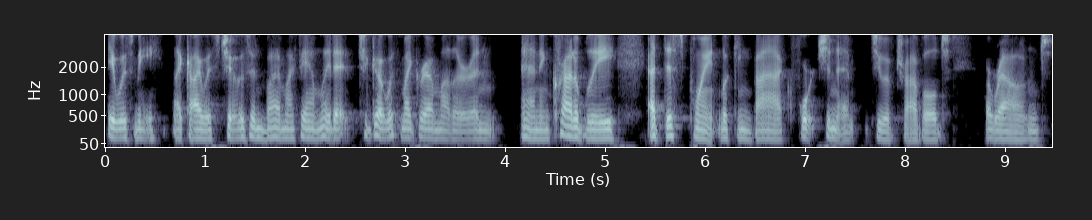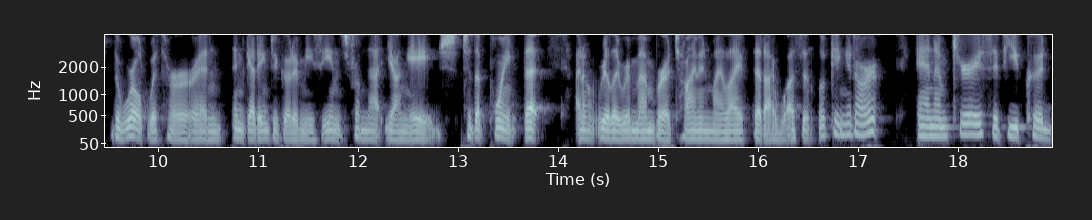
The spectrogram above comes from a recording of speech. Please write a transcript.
it was me. Like I was chosen by my family to to go with my grandmother, and and incredibly at this point, looking back, fortunate to have traveled around the world with her and and getting to go to museums from that young age to the point that I don't really remember a time in my life that I wasn't looking at art. And I'm curious if you could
